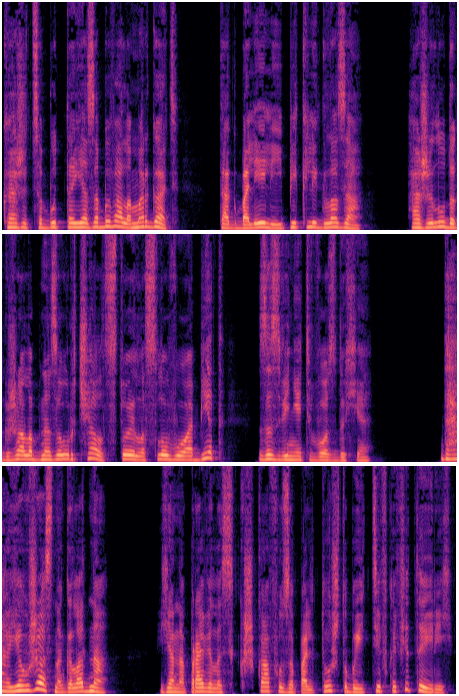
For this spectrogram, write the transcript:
Кажется, будто я забывала моргать. Так болели и пекли глаза. А желудок жалобно заурчал, стоило слову «обед» зазвенеть в воздухе. «Да, я ужасно голодна». Я направилась к шкафу за пальто, чтобы идти в кафетерий.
